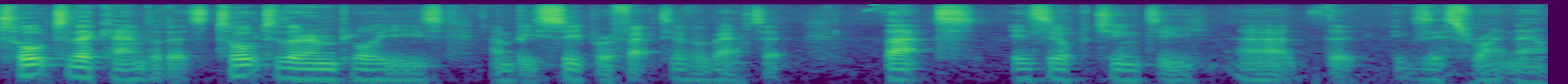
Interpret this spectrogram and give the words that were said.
talk to their candidates, talk to their employees, and be super effective about it. That is the opportunity uh, that exists right now.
